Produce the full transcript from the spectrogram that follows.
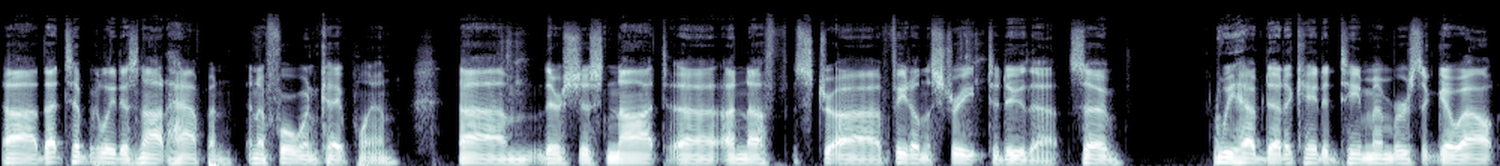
uh, that typically does not happen in a 401k plan. Um, there's just not uh, enough st- uh, feet on the street to do that. So, we have dedicated team members that go out,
